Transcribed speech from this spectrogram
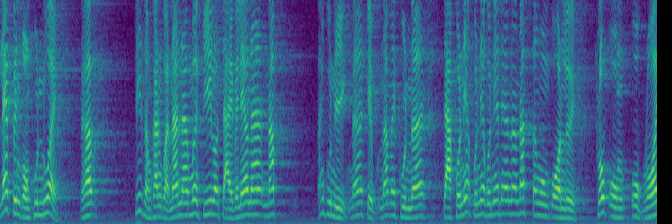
และเป็นของคุณด้วยนะครับ ที่สำคัญกว่านั้นนะเมื่อกี้เราจ่ายไปแล้วนะ นับให้คุณอีกนะเก็บนับให้คุณนะ จากคนเนี้ยคนเนี้ยคนเนี้ยนะนับตั้งองค์กรเลย ครบองค์อกร้อย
